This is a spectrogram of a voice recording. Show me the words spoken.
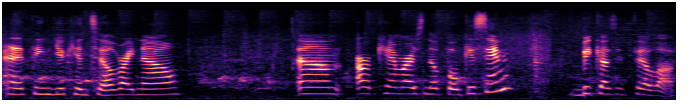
and I think you can tell right now. Um, our camera is not focusing because it fell off.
